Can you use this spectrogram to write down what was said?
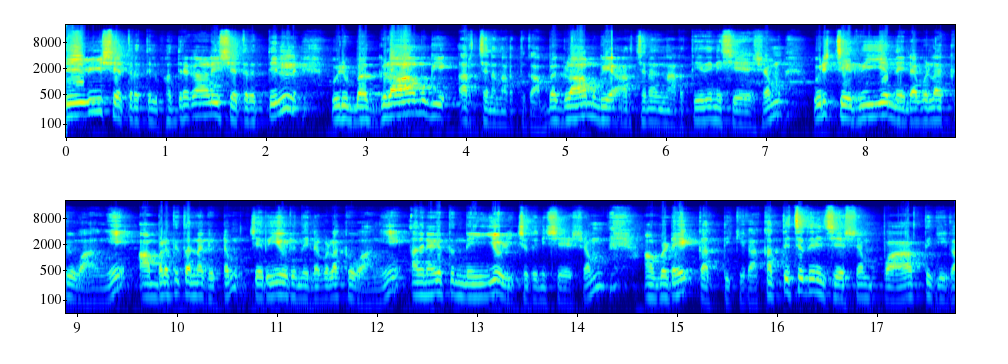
ദേവീ ക്ഷേത്രത്തിൽ ഭദ്രകാളി ക്ഷേത്രത്തിൽ ഒരു ബഗ്ലാമുഖി അർച്ചന നടത്തുക. ബഗ്ലാമുഖി അർച്ചന നടത്തിയതിന് ശേഷം ഒരു ചെറിയ നിലവിളക്ക് വാങ്ങി അമ്പലത്തിൽ തന്നെ കിട്ടും ചെറിയൊരു നിലവിളക്ക് വാങ്ങി അതിനകത്ത് നെയ്യ് ഒഴിച്ചതിന് ശേഷം അവിടെ കത്തിക്കുക. കത്തിച്ചതിന് ശേഷം പ്രാർത്ഥിക്കുക.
